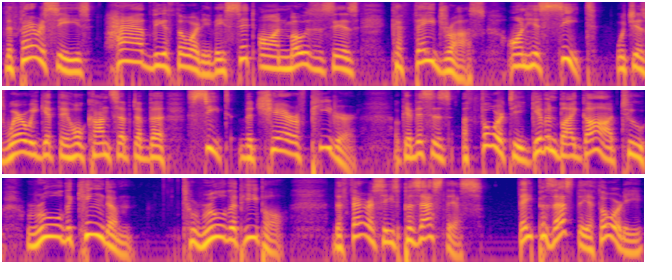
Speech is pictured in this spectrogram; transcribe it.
The Pharisees have the authority. They sit on Moses' cathedros, on his seat, which is where we get the whole concept of the seat, the chair of Peter. Okay, this is authority given by God to rule the kingdom, to rule the people. The Pharisees possess this. They possess the authority.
